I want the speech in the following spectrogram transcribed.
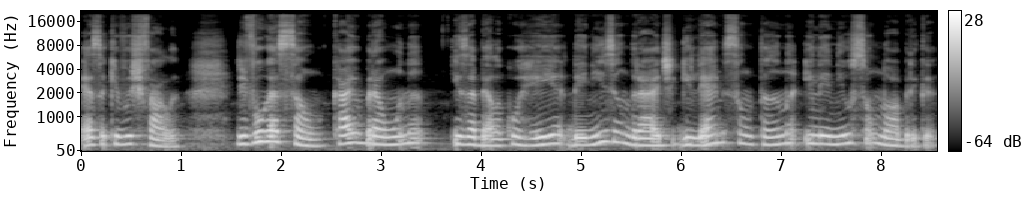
essa que vos fala. Divulgação, Caio Brauna, Isabela Correia, Denise Andrade, Guilherme Santana e Lenilson Nóbrega.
